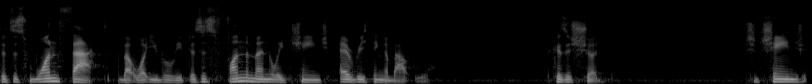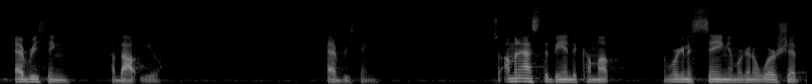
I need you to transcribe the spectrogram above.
does this one fact about what you believe, does this fundamentally change everything about you? Because it should. It should change everything about you. Everything. So I'm going to ask the band to come up and we're going to sing and we're going to worship.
